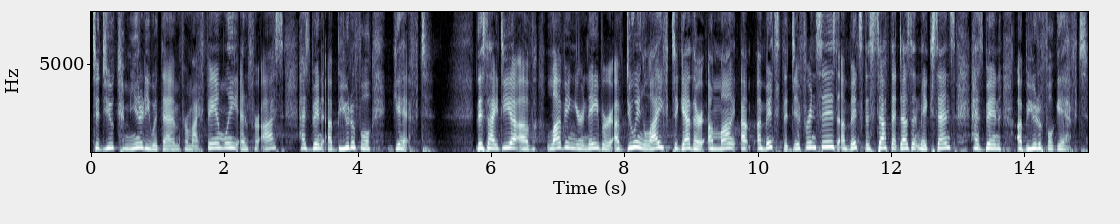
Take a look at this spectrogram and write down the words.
to do community with them for my family and for us has been a beautiful gift. This idea of loving your neighbor, of doing life together among, uh, amidst the differences, amidst the stuff that doesn't make sense, has been a beautiful gift.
